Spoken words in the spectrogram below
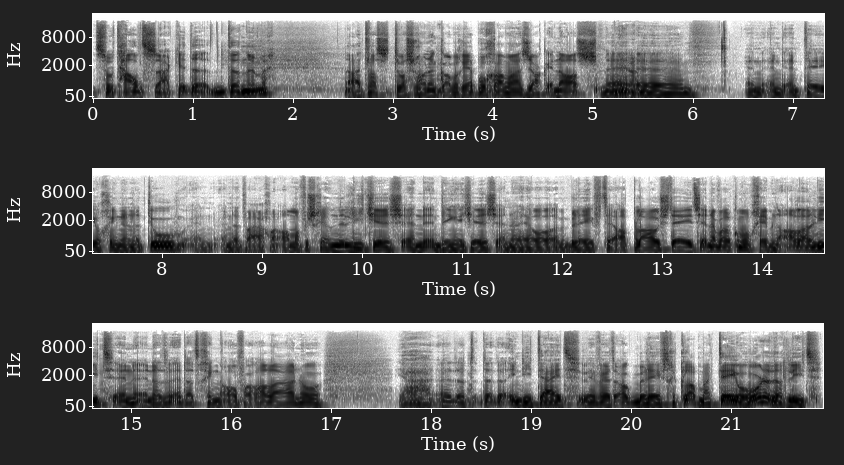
soort halszaak, hè, dat, dat nummer. Nou, het was, het was gewoon een cabaretprogramma, Zak en As. Hè, ja. En, en, en Theo ging er naartoe. En, en dat waren gewoon allemaal verschillende liedjes en, en dingetjes. En een heel beleefd applaus steeds. En dan was ik op een gegeven moment een Allah-lied. En, en dat, dat ging over Allah. Nou, ja, dat, dat, in die tijd werd er ook beleefd geklapt. Maar Theo hoorde dat lied.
